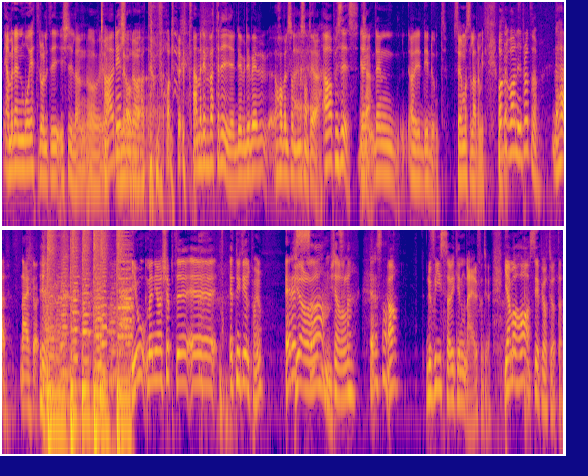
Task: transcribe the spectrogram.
Ja, men den mår jättedåligt i, i kylan och jag Ja, det är så, glömde av att den var där ute. Ja, men det är batterier. Det, det, har väl sånt med sånt att göra? Ja, precis. Så. Den, den, ja, det, det är dumt. Så jag måste ladda mycket. Vad, vad har ni pratat om? Det här? Nej, ska... Jo, men jag köpte eh, ett nytt elpanel. Är det Pjärla, sant? pjärla. Är det sant? Ja. Du får gissa vilken... Nej, det får inte jag. Yamaha CP88.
